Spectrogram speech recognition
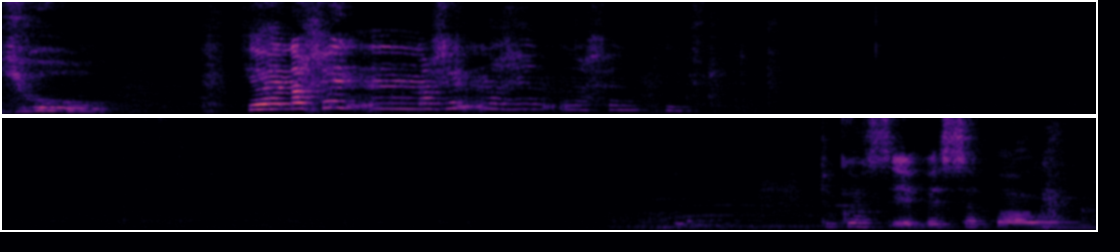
Jo. Ja, nach hinten, nach hinten, nach hinten, nach hinten. Du kannst eh besser bauen.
